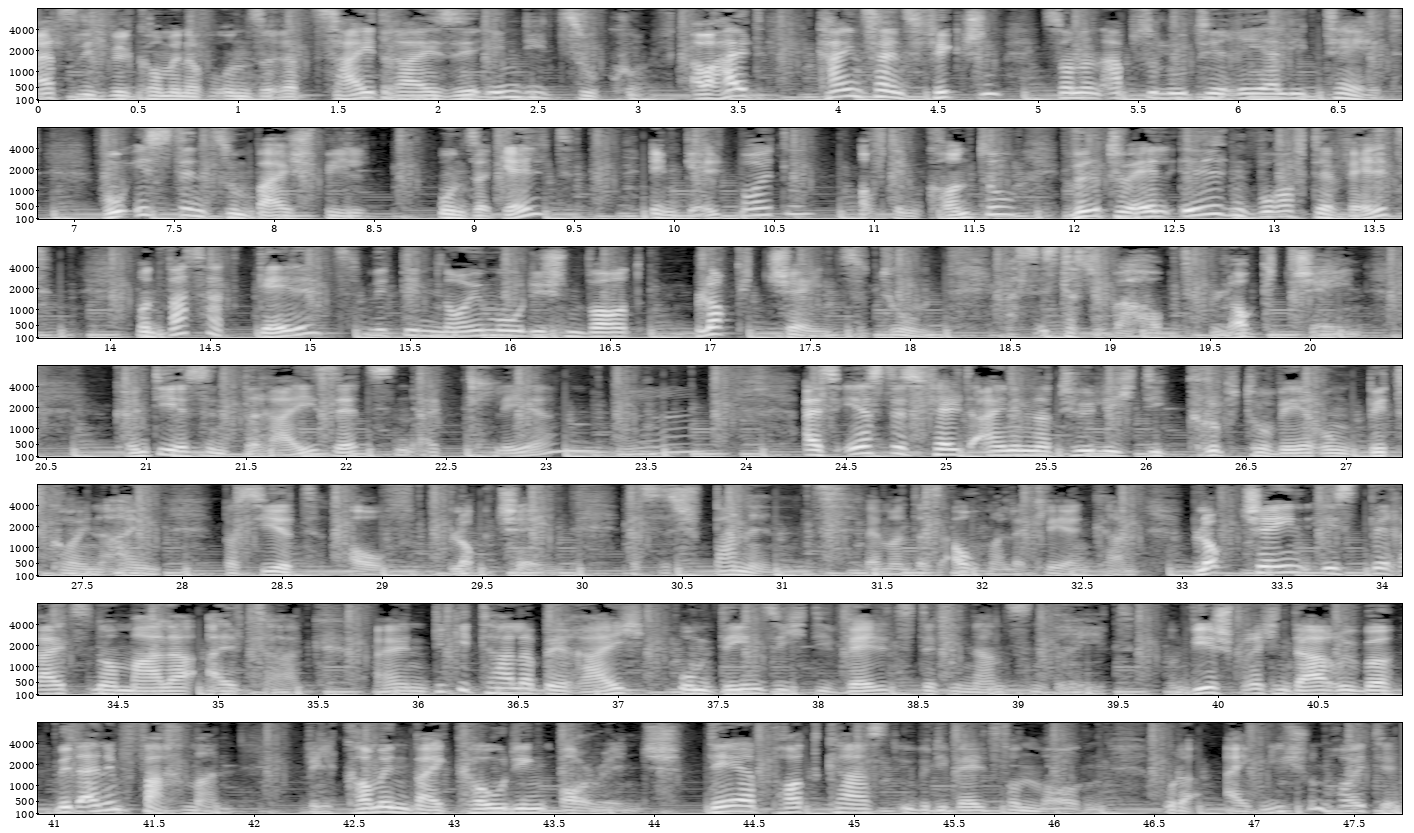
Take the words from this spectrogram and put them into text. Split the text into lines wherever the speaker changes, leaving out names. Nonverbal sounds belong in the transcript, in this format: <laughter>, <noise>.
Herzlich willkommen auf unserer Zeitreise in die Zukunft. Aber halt kein Science Fiction, sondern absolute Realität. Wo ist denn zum Beispiel unser Geld? Im Geldbeutel? Auf dem Konto? Virtuell irgendwo auf der Welt? Und was hat Geld mit dem neumodischen Wort Blockchain zu tun? Was ist das überhaupt? Blockchain? Könnt ihr es in drei Sätzen erklären? Ja. Als erstes fällt einem natürlich die Kryptowährung Bitcoin ein, basiert auf Blockchain. Das ist spannend, wenn man das auch mal erklären kann. Blockchain ist bereits normaler Alltag, ein digitaler Bereich, um den sich die Welt der Finanzen dreht. Und wir sprechen darüber mit einem Fachmann. Willkommen bei Coding Orange, der Podcast über die Welt von morgen oder eigentlich schon heute.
